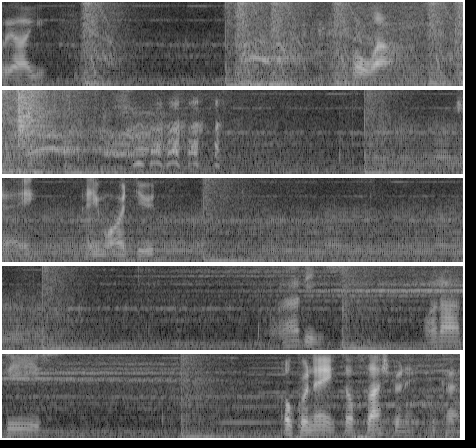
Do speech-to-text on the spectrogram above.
Where are you? Oh wow. okay. Any more dudes? What are these? What are these? Oh, grenades. Oh, flash grenades. Okay.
